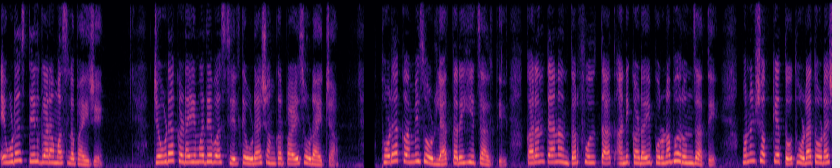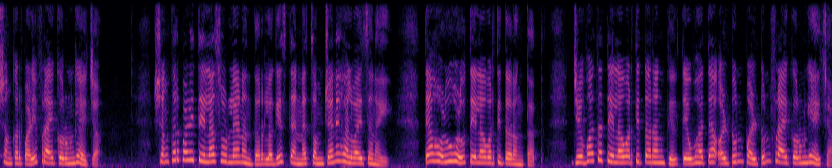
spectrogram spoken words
एवढंच तेल गरम असलं पाहिजे. जेवढ्या कढईमध्ये बसतील तेवढ्या शंकरपाळी सोडायच्या. थोड्या कमी सोडल्या तरीही चालतील कारण त्यानंतर फुलतात आणि कढई पूर्ण भरून जाते. म्हणून शक्यतो थोड्या थोड्या शंकरपाळी फ्राय करून घ्यायच्या. शंकरपाळी तेला सोडल्यानंतर लगेच त्यांना चमच्याने हलवायचं नाही. त्या हळूहळू तेलावरती तरंगतात. जेव्हा त्या तेलावरती तरंगतील तेव्हा त्या अलटून पलटून फ्राय करून घ्यायच्या.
